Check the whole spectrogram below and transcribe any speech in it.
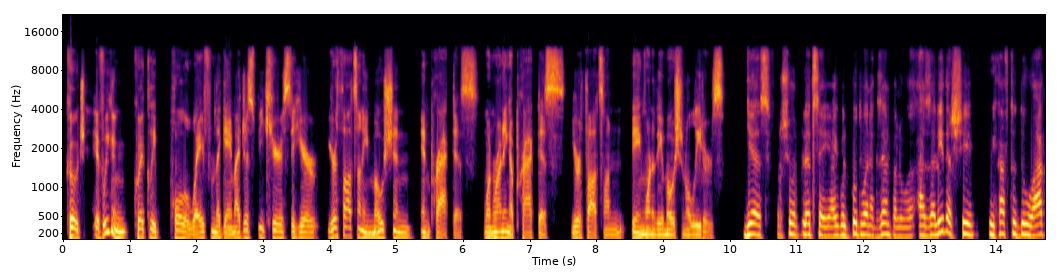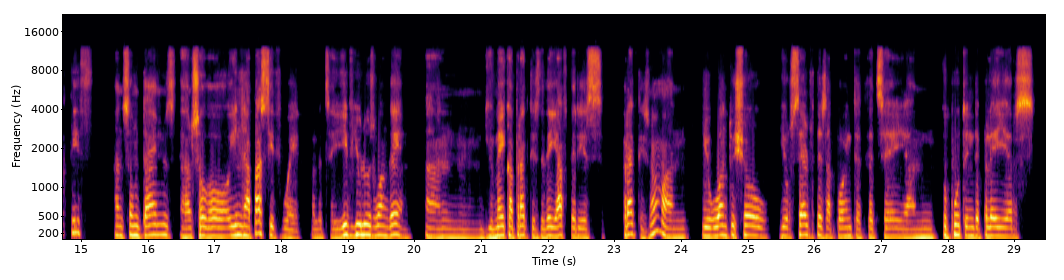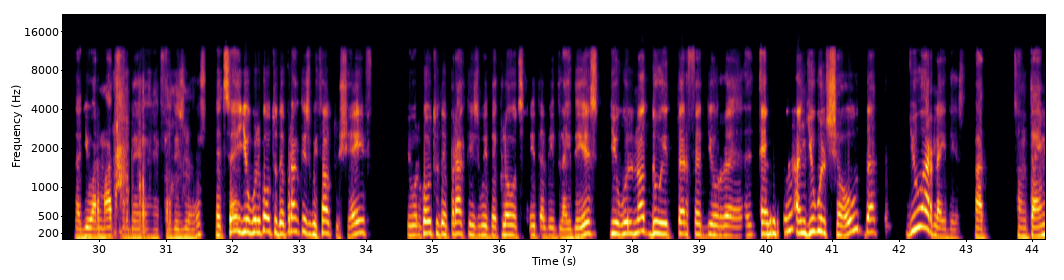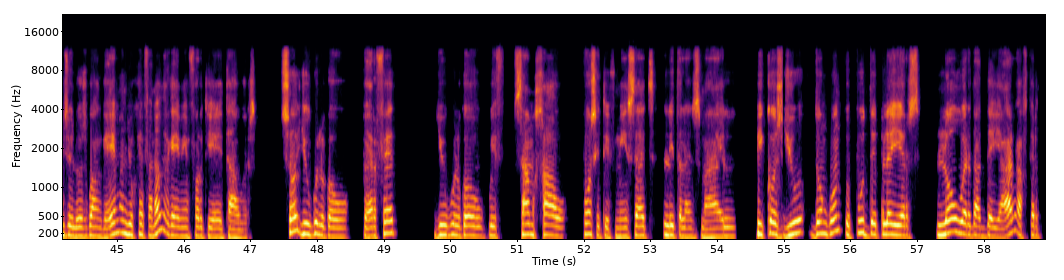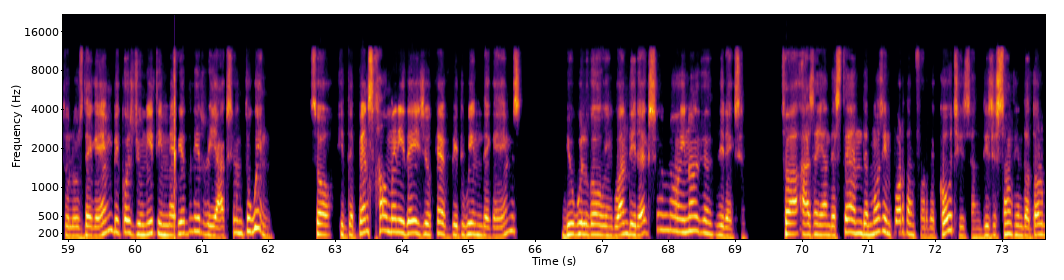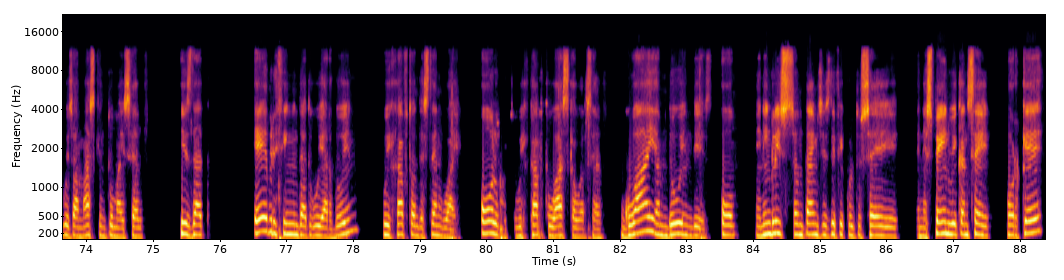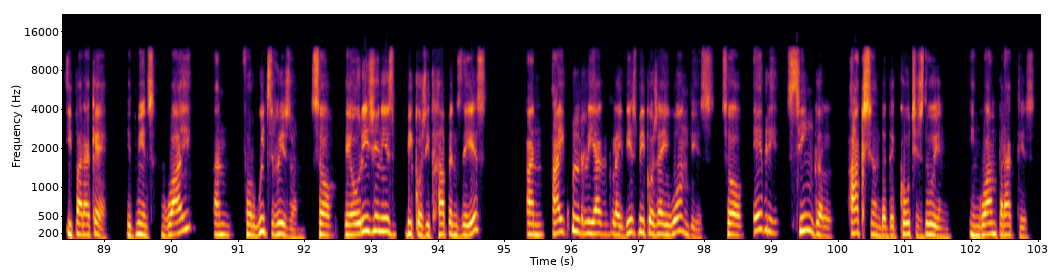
Coach, if we can quickly pull away from the game, I'd just be curious to hear your thoughts on emotion in practice. When running a practice, your thoughts on being one of the emotional leaders. Yes, for sure. Let's say I will put one example. As a leadership, we have to do active and sometimes also in a passive way. Let's say if you lose one game and you make a practice the day after is practice, no? And you want to show yourself disappointed, let's say, and to put in the players that you are mad for the for this loss. Let's say you will go to the practice without to shave. You will go to the practice with the clothes a little bit like this. You will not do it perfect your uh, everything, and you will show that you are like this. But sometimes you lose one game and you have another game in 48 hours. So you will go perfect. You will go with somehow positive message, little and smile, because you don't want to put the players lower that they are after to lose the game because you need immediately reaction to win. So it depends how many days you have between the games. You will go in one direction or in another direction. So as I understand, the most important for the coaches, and this is something that always I'm asking to myself, is that everything that we are doing, we have to understand why. Always we have to ask ourselves, why I'm doing this? Or in English, sometimes it's difficult to say in Spain, we can say por qué y para qué. It means why and for which reason. So the origin is because it happens this, and I will react like this because I want this. So every single action that the coach is doing in one practice,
